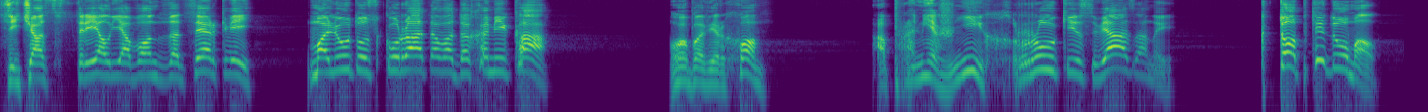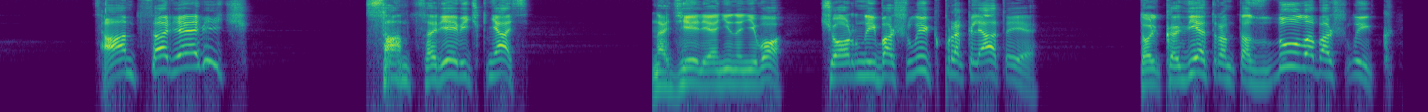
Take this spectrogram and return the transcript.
Сейчас встрел я вон за церквей, Малюту Скуратова до хомяка. Оба верхом, а промеж них руки связаны. Кто б ты думал? Сам царевич! Сам царевич-князь! Надели они на него черный башлык проклятые. Только ветром-то сдуло башлык.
